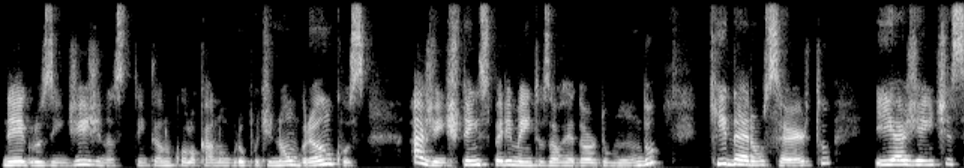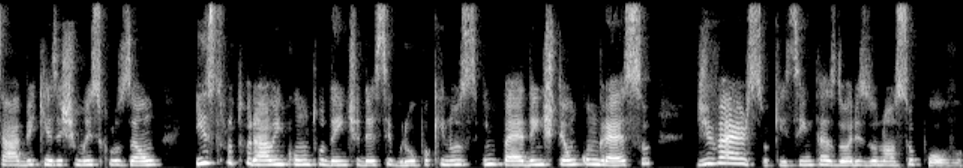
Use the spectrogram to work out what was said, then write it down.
negros e indígenas, tentando colocar num grupo de não brancos, a gente tem experimentos ao redor do mundo que deram certo, e a gente sabe que existe uma exclusão estrutural e contundente desse grupo que nos impedem de ter um congresso diverso, que sinta as dores do nosso povo.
